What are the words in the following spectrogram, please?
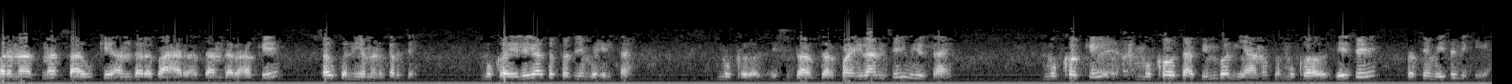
परमात्मा सब के अंदर बाहर, अंदर रह के सबको नियमन करते मुख हिलेगा तो प्रतिबिंब हिलता है। मुख, इस दर्पण हिलाने से ही हिलता है। मुख के, मुख होता बिंब नियामक मुख जैसे प्रतिबिंब ऐसे दिखेगा।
